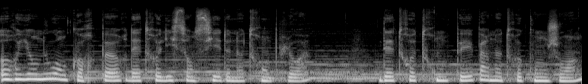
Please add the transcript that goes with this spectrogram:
Aurions-nous encore peur d'être licenciés de notre emploi, d'être trompés par notre conjoint,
